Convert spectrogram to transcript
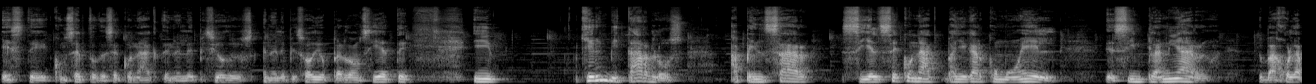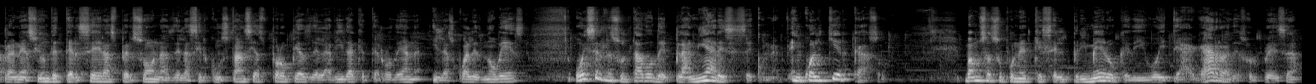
este concepto de Second Act en el episodio, en el episodio perdón, 7 y quiero invitarlos a pensar si el Second Act va a llegar como él, eh, sin planear, bajo la planeación de terceras personas, de las circunstancias propias de la vida que te rodean y las cuales no ves, o es el resultado de planear ese Second. En cualquier caso, vamos a suponer que es el primero que digo y te agarra de sorpresa,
